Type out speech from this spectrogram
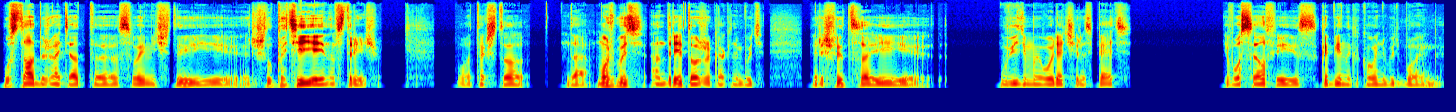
устал бежать от своей мечты и решил пойти ей навстречу. Вот, так что да, может быть, Андрей тоже как-нибудь решится, и увидим его лет через пять, его селфи из кабины какого-нибудь Боинга.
